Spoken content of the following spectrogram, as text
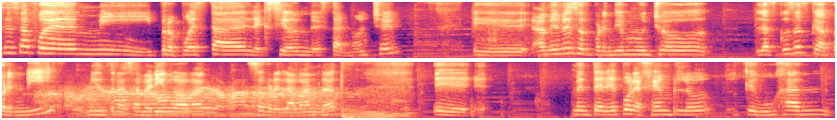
Pues esa fue mi propuesta, elección de esta noche. Eh, a mí me sorprendió mucho las cosas que aprendí mientras averiguaba sobre la banda. Eh, me enteré, por ejemplo, que Wuhan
